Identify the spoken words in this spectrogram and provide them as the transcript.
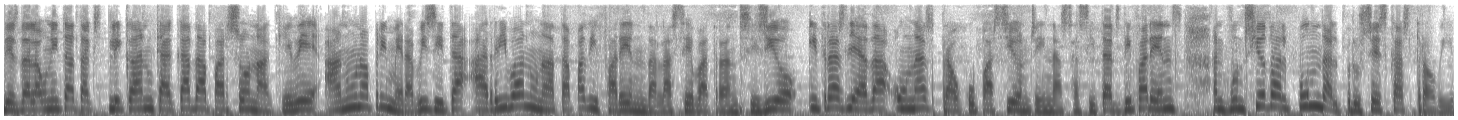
Des de la unitat expliquen que cada persona que ve en una primera visita arriba en una etapa diferent de la seva transició i trasllada unes preocupacions i necessitats diferents en funció del punt del procés que es trobi.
